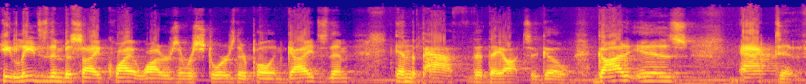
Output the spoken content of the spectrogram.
He leads them beside quiet waters and restores their pull and guides them in the path that they ought to go. God is active.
